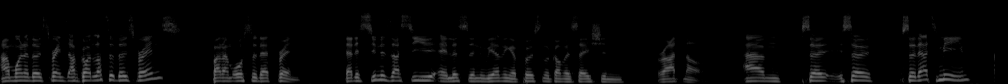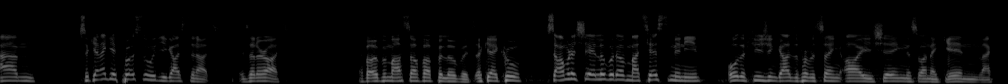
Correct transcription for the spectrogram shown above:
I'm one of those friends. I've got lots of those friends, but I'm also that friend that as soon as I see you, hey, listen, we're having a personal conversation right now. Um, so, so, so that's me. Um, so can I get personal with you guys tonight? Is that all right? If I open myself up a little bit. Okay, cool. So I'm going to share a little bit of my testimony. All the Fusion guys are probably saying, oh, you're sharing this one again. Like,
